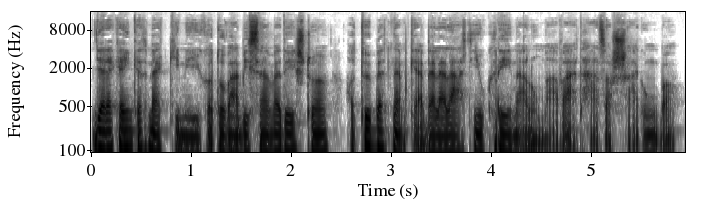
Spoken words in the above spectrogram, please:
Gyerekeinket megkíméljük a további szenvedéstől, ha többet nem kell belelátniuk rémálommá vált házasságunkba.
